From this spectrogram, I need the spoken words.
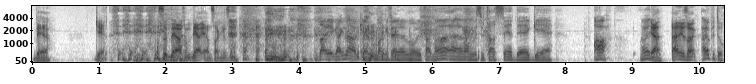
B, G. altså Det er sånn, det er én sang, liksom. Da er vi i gang, da. Ok, Hvor mange flere må vi ta nå? Eh, Hva hvis vi tar C, D, G, A? Ja, det er en ny sang. Jeg er to.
